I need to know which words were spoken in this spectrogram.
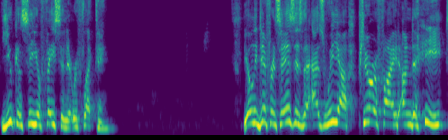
you can see your face in it reflecting. The only difference is, is that as we are purified under heat,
